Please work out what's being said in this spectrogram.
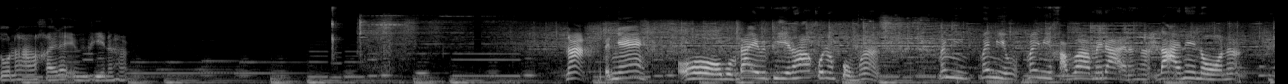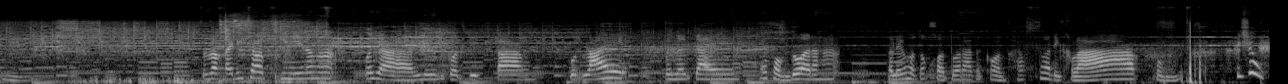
ดูนะฮะใครได้ MVP นะฮะน่ะเป็นไง โอ้โห ผมได้ MVP นะฮะคนอย่างผมอะ ไม่มีไม่มีไม่มีคำว่าไม่ได้นะฮะ ได้แน่นอนนะอื้อหือสำหรับใครที่ชอบคลิปนี้นะฮะ ก็อย่าลืมกดติดตาม กดไลค์เป็นกำลังใจให้ผมด้วยนะฮะตอนนี้ผมต้องขอตัวลาไปก่อนครับ สวัสดีครับ ผมพี่ชู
